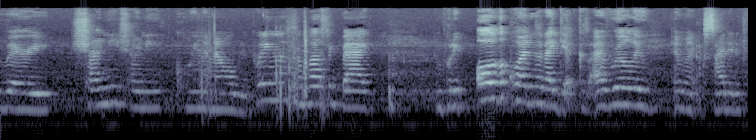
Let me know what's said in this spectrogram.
very shiny, shiny coin, and I will be putting this in a plastic bag and putting all the coins that I get because I really am excited. for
